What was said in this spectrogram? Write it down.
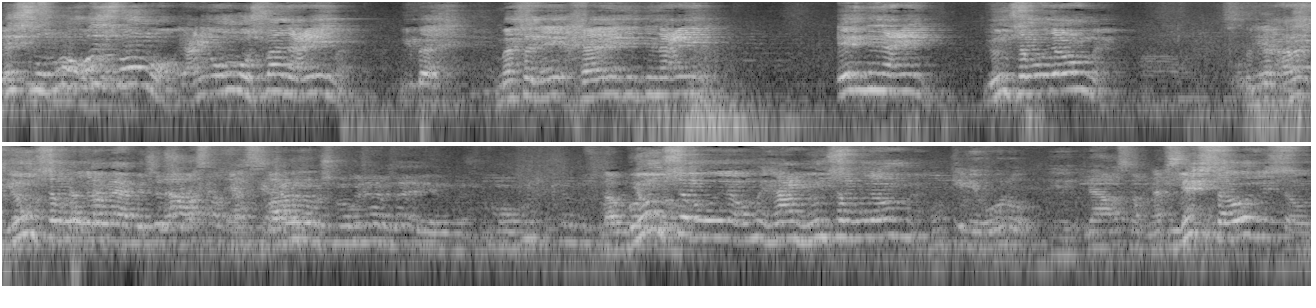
اسمه امه اسمه امه يعني أمه اسمها نعيمة. يبقى مثلا إيه؟ خالد ابن نعيم. ابن نعيم. ينسب إلى أمه؟ ينسب إلى أمه. ده مش موجود هنا ده. ينسب إلى أمه. نعم ينسب إلى أمه. ممكن يقولوا إيه، لها أصلا نفس لسه أقول لسه أقول.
